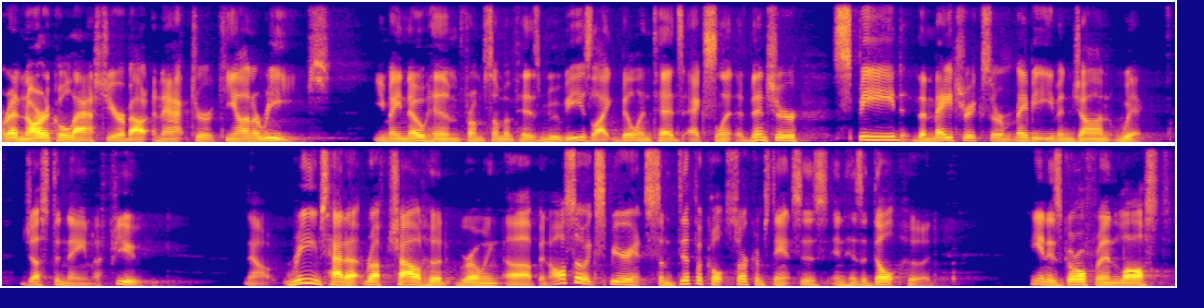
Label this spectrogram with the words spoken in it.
I read an article last year about an actor, Keanu Reeves. You may know him from some of his movies like Bill and Ted's Excellent Adventure, Speed, The Matrix, or maybe even John Wick, just to name a few. Now, Reeves had a rough childhood growing up and also experienced some difficult circumstances in his adulthood. He and his girlfriend lost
